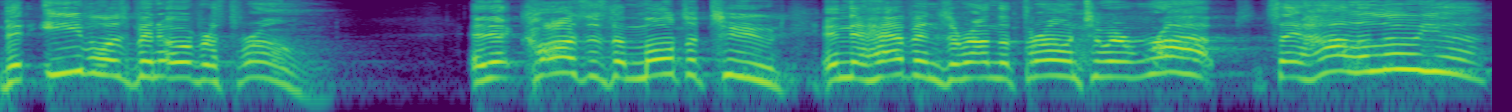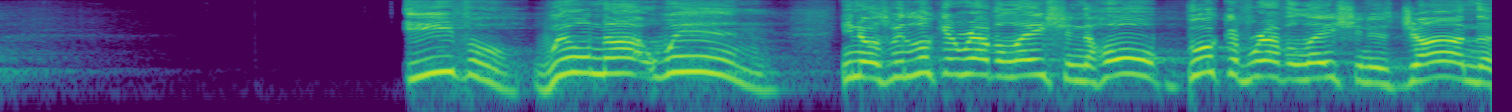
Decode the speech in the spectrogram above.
That evil has been overthrown. And that causes the multitude in the heavens around the throne to erupt and say, Hallelujah. Evil will not win. You know, as we look at Revelation, the whole book of Revelation is John, the,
